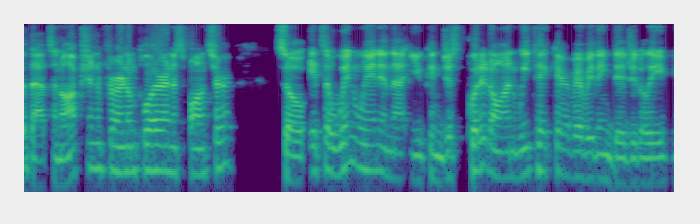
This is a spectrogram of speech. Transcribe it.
but that's an option for an employer and a sponsor. So it's a win win in that you can just put it on. We take care of everything digitally.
